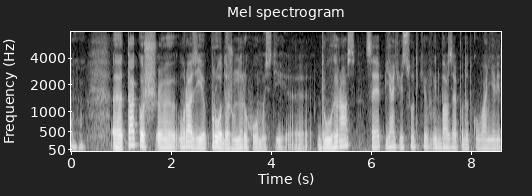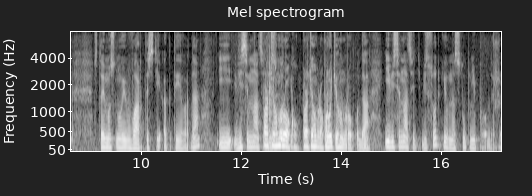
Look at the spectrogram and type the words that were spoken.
Е, Також е, у разі продажу нерухомості е, другий раз це 5% від бази оподаткування від стоїмосної вартості актива. Да? І 18% Протягом року. Протягом року. Протягом року, да. І 18% наступні продажі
